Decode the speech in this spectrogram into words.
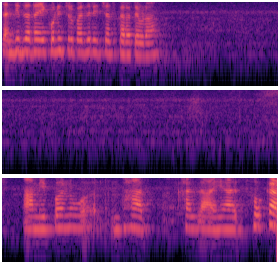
संदीप दादा एकोणीस रुपयाचा रिचार्ज करा तेवढा. आम्ही पण वर भात खाल्ला आहे आज. हो का?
